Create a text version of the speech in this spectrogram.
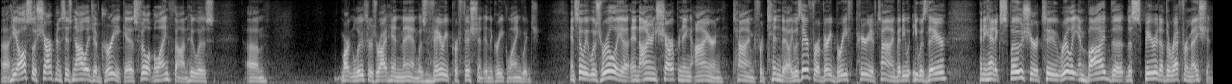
Uh, he also sharpens his knowledge of Greek, as Philip Melanchthon, who was um, Martin Luther's right hand man, was very proficient in the Greek language. And so it was really a, an iron sharpening iron time for Tyndale. He was there for a very brief period of time, but he, he was there and he had exposure to really imbibe the, the spirit of the Reformation.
